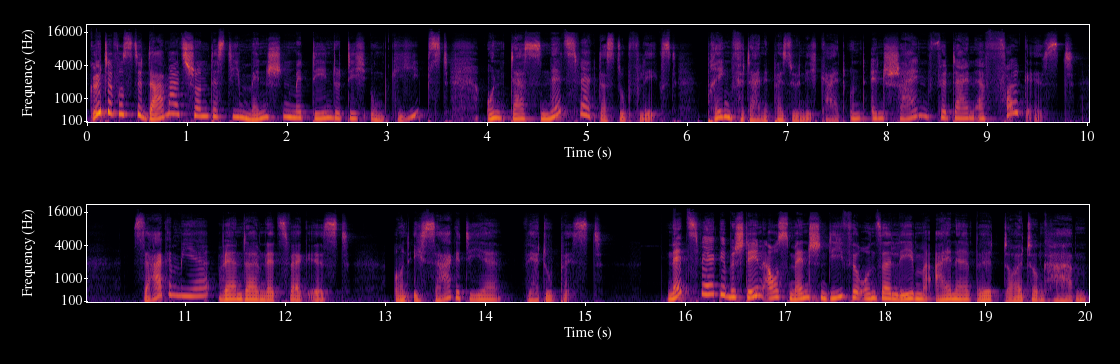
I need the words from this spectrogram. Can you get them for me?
Goethe wusste damals schon, dass die Menschen, mit denen du dich umgibst und das Netzwerk, das du pflegst, bringen für deine Persönlichkeit und entscheidend für deinen Erfolg ist. Sage mir, wer in deinem Netzwerk ist, und ich sage dir, wer du bist. Netzwerke bestehen aus Menschen, die für unser Leben eine Bedeutung haben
